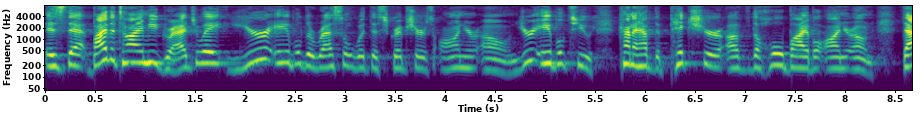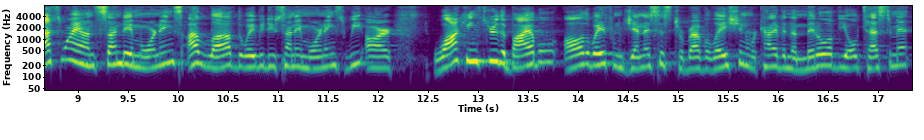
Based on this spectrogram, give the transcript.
is that by the time you graduate, you're able to wrestle with the scriptures on your own. You're able to kind of have the picture of the whole Bible on your own. That's why on Sunday mornings, I love the way we do Sunday mornings. We are walking through the Bible all the way from Genesis to Revelation. We're kind of in the middle of the Old Testament,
